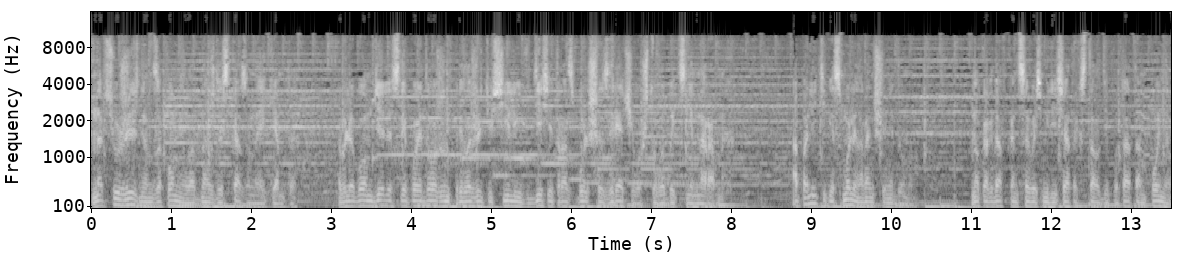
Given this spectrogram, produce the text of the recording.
На всю жизнь он запомнил однажды сказанное кем-то. В любом деле слепой должен приложить усилий в 10 раз больше зрячего, чтобы быть с ним на равных. О политике Смолин раньше не думал. Но когда в конце 80-х стал депутатом, понял,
